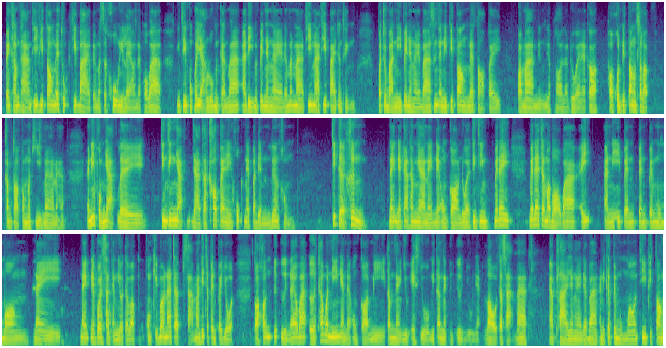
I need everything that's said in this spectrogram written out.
เป็นคำถามที่พี่ต้องได้ถูกอธิบายไปเมื่อสักครู่นี้แล้วนะเพราะว่าจริง ๆ ผมก็อยากรู้เหมือนกันว่าอดีตมันเป็นยังไง แล้วมันมาที่มาที่ไปจนถึงปัจจุบันนี้เป็นยังไงบ้าง ซึ่งอันนี้พี่ต้องได้ตอบไปประมาณหนึ่งเรียบร้อยแล้วด้วยนะก็ขอบคุณพี่ต้องสำหรับคำตอบตรงเมื่อกี้มากนะครับ อันนี้ผมอยากเลย จริง ๆ อยากอยากจะเข้าไปในฮุกในประเด็นเรื่องของที่เกิดขึ้นในในการทำงานในในองค์กรด้วย จริง ๆ ไม่ได้ไม่ได้จะมาบอกว่าไอ้อันนี้เป็นเป็นเป็นมุมมองในในในบริษัทอย่างเดียวแต่ว่าผมคิดว่าน่าจะสามารถที่จะเป็นประโยชน์ต่อคนอื่น ๆ ได้ว่าเออถ้าวันนี้เนี่ยในองค์กรมีตำแหน่ง UX อยู่มีตำแหน่งอื่น ๆ อยู่เนี่ยเราจะสามารถ apply ยังไงได้บ้าง อันนี้ก็เป็นมุมมองที่พี่ต้อง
